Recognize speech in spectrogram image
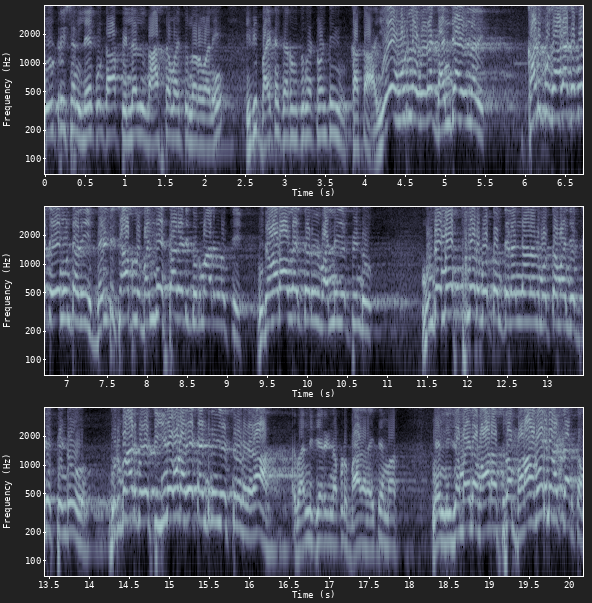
న్యూట్రిషన్ లేకుండా పిల్లలు నాశనం అవుతున్నారు అని ఇది బయట జరుగుతున్నటువంటి కథ. ఏ ఊర్లో కూడా గంజాయి ఉన్నది. కడుపు కాలకపోతే ఏముంటది? బెల్ట్ షాపులు బంద్ చేస్తారని దుర్మార్గులు వచ్చి. విధవరాలు అవుతారు ఇవన్నీ చెప్పిండు. ముండమోపుతున్నారు మొత్తం తెలంగాణను మొత్తం అని చెప్పి చెప్పిండు. దుర్మార్గులు వచ్చి ఈయన కూడా అదే కంటిన్యూ చేస్తున్నాడు కదా. ఇవన్నీ జరిగినప్పుడు బాధలు అయితే మాకు. మేము నిజమైన వారసులం బరాబర్ మాట్లాడతాం.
